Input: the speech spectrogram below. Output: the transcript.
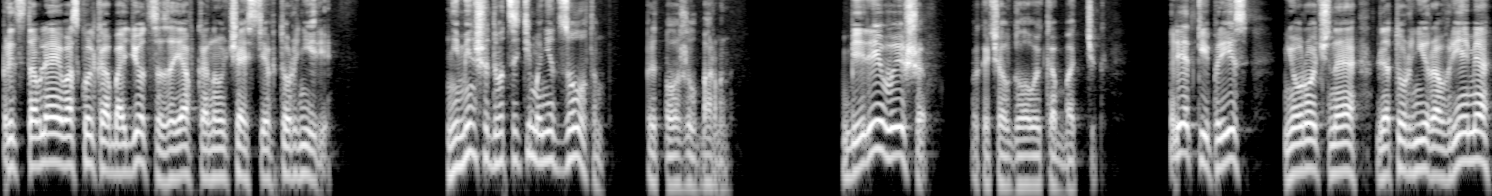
Представляю, во сколько обойдется заявка на участие в турнире. Не меньше двадцати монет золотом, предположил бармен. Бери выше, покачал головой кабачик. Редкий приз, неурочное для турнира время,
